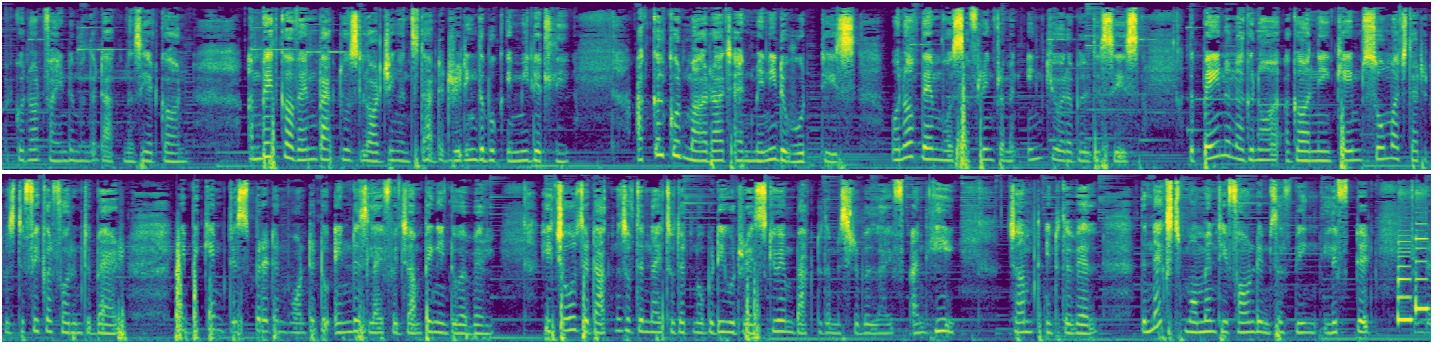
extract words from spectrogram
but could not find him in the darkness. He had gone. Ambedkar went back to his lodging and started reading the book immediately. Akkalkot Maharaj had many devotees. One of them was suffering from an incurable disease. The pain and agony came so much that it was difficult for him to bear. He became desperate and wanted to end his life by jumping into a well. He chose the darkness of the night so that nobody would rescue him back to the miserable life, and he jumped into the well. The next moment he found himself being lifted from the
